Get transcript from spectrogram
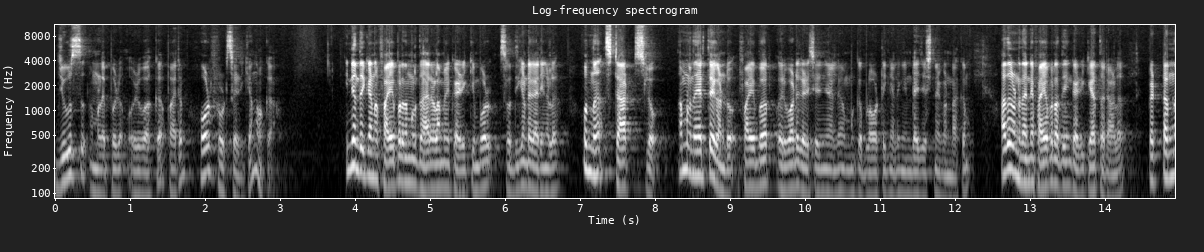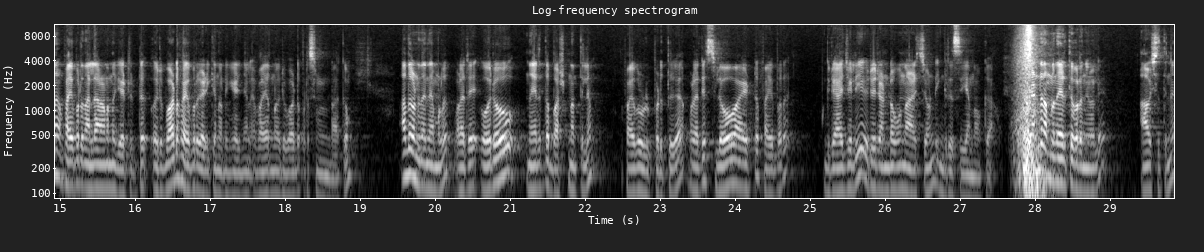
ജ്യൂസ് നമ്മളെപ്പോഴും ഒഴിവാക്കുക. പകരം ഹോൾ ഫ്രൂട്ട്സ് കഴിക്കാൻ നോക്കുക. ഇനി എന്തൊക്കെയാണ് ഫൈബർ നമ്മൾ ധാരാളമായി കഴിക്കുമ്പോൾ ശ്രദ്ധിക്കേണ്ട കാര്യങ്ങൾ? ഒന്ന് സ്റ്റാർട്ട് സ്ലോ നമ്മൾ നേരത്തെ കണ്ടു ഫൈബർ ഒരുപാട് കഴിച്ചു കഴിഞ്ഞാൽ നമുക്ക് ബ്ലോട്ടിങ് അല്ലെങ്കിൽ ഇൻഡൈജഷനൊക്കെ ഉണ്ടാക്കും. അതുകൊണ്ട് തന്നെ ഫൈബർ അധികം കഴിക്കാത്ത ഒരാൾ പെട്ടെന്ന് ഫൈബർ നല്ലതാണെന്ന് കേട്ടിട്ട് ഒരുപാട് ഫൈബർ കഴിക്കാൻ തുടങ്ങി കഴിഞ്ഞാൽ വയറിന് ഒരുപാട് പ്രശ്നങ്ങൾ ഉണ്ടാക്കും. അതുകൊണ്ട് തന്നെ നമ്മൾ വളരെ ഓരോ നേരത്തെ ഭക്ഷണത്തിലും ഫൈബർ ഉൾപ്പെടുത്തുക. വളരെ സ്ലോ ആയിട്ട് ഫൈബർ ഗ്രാജുവലി ഒരു രണ്ടോ മൂന്നോ ആഴ്ച കൊണ്ട് ഇൻക്രീസ് ചെയ്യാൻ നോക്കുക. രണ്ട് നമ്മൾ നേരത്തെ പറഞ്ഞ പോലെ ആവശ്യത്തിന്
